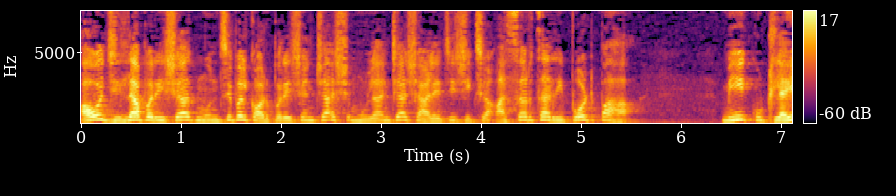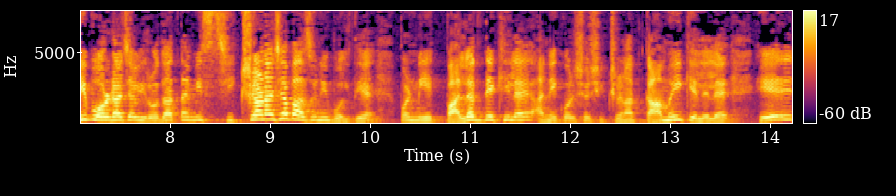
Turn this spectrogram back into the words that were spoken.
अहो जिल्हा परिषद म्युन्सिपल कॉर्पोरेशनच्या श- मुलांच्या शाळेची शिक्षण असरचा रिपोर्ट पहा. मी कुठल्याही बोर्डाच्या विरोधात नाही मी शिक्षणाच्या बाजूनी बोलतेय पण मी एक पालक देखील आहे अनेक वर्ष शिक्षणात कामही केलेलं आहे. हे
